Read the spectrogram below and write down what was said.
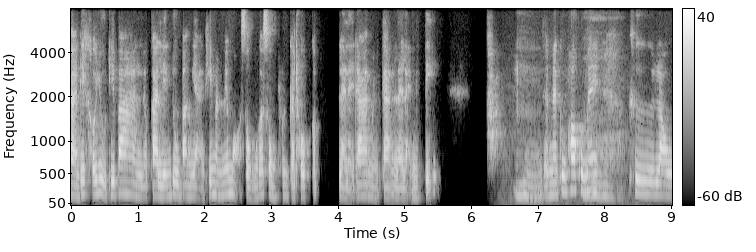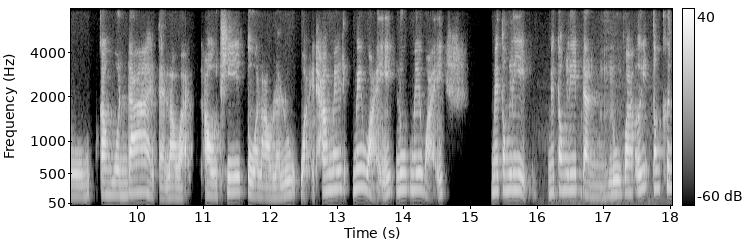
การที่เขาอยู่ที่บ้าน แล้วการเลี้ยงดูบางอย่างที่มันไม่เหมาะสมก็ส่งผลกระทบกับหลาย ๆ ด้านเหมือนกันหลาย ๆ มิติค่ะอืม ดังนั้นคุณพ่อคุณแม่อืมคือเรากังวลได้แต่เราอะเอาที่ตัวเราและลูกไหว ถ้าไม่ไม่ไหว ลูกไม่ไหว ไม่ต้องรีบ ไม่ต้องรีบดัน ลูกว่า เอ้ย ต้องขึ้น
